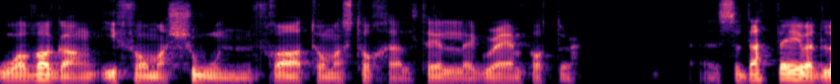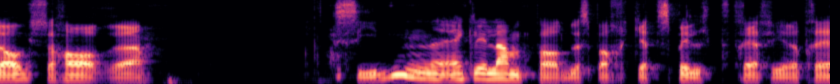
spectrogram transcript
overgang i formasjonen fra Thomas Torhell til Graham Potter. Så dette er jo et lag som har eh, siden egentlig Lampard ble sparket, spilt 3-4-3,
